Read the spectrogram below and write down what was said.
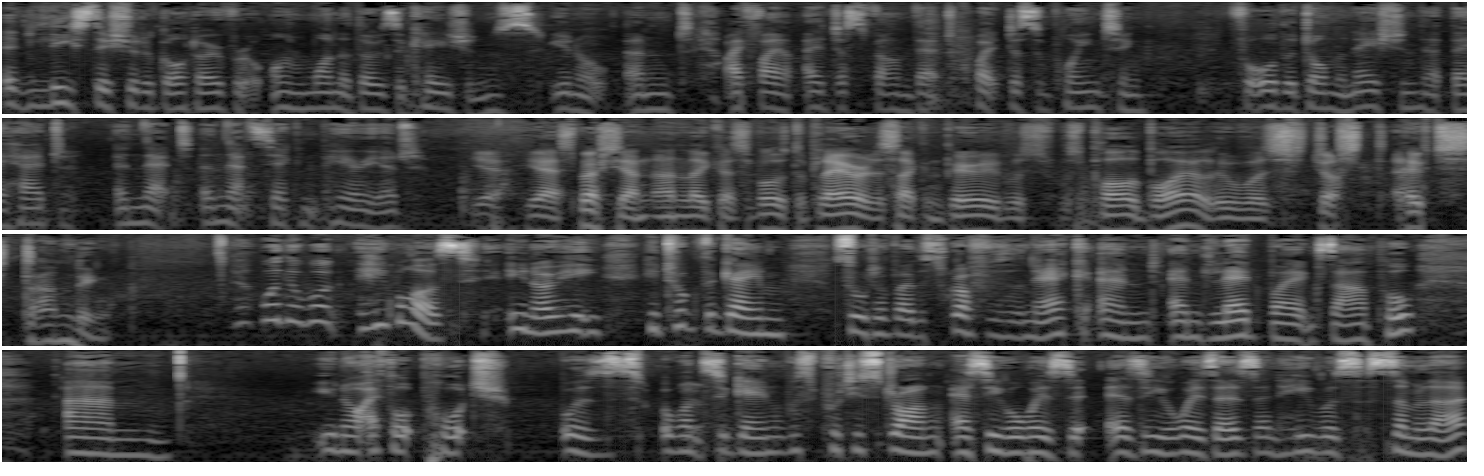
at least they should have got over it on one of those occasions, you know. And I find I just found that quite disappointing for all the domination that they had in that in that second period. Yeah, yeah, especially and, and like I suppose the player of the second period was, was Paul Boyle, who was just outstanding. Well, were, he was. You know, he, he took the game sort of by the scruff of the neck and, and led by example. Um, you know, I thought Porch was once again was pretty strong as he always as he always is, and he was similar.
